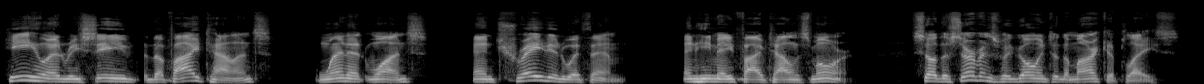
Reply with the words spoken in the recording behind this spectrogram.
He who had received the five talents went at once and traded with them, and he made five talents more. So the servants would go into the marketplace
